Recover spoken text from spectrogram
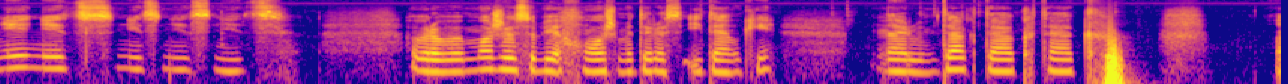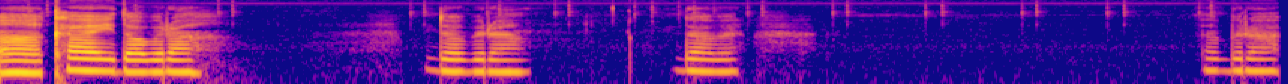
nie, nic, nic, nic, nic. Dobra, może sobie ułożmy teraz itemki. Narwim tak, tak, tak. Okej, dobra. Dobra. Dobra. Dobra.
